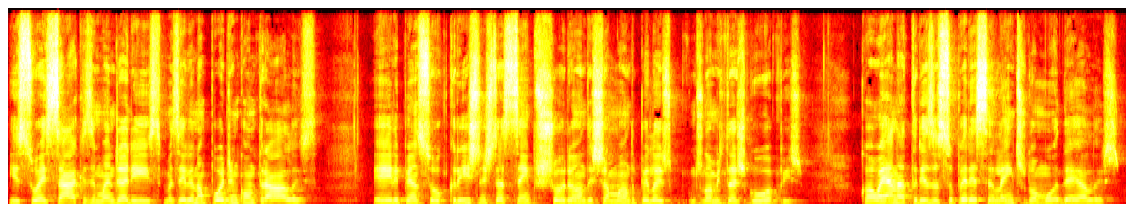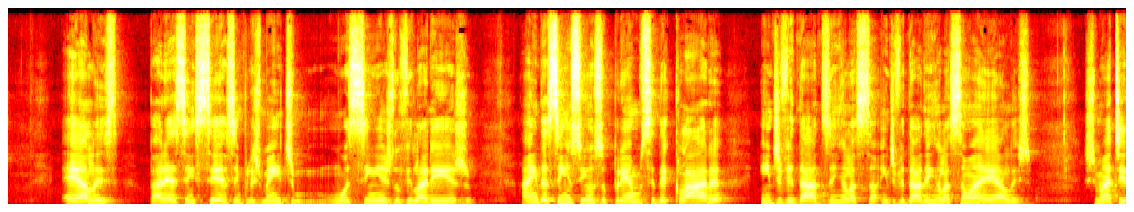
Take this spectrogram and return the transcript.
e suas saques e manjaris, mas ele não pôde encontrá-las. Ele pensou: Krishna está sempre chorando e chamando pelos nomes das gopis. Qual é a natureza superexcelente do amor delas? Elas parecem ser simplesmente mocinhas do vilarejo. Ainda assim, o Senhor Supremo se declara endividados em relação, endividado em relação a elas. Shrimati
